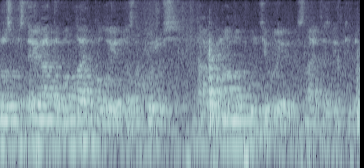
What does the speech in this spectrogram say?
можу спостерігати в онлайн, коли я знаходжусь на командному пункті, ви знаєте звідки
